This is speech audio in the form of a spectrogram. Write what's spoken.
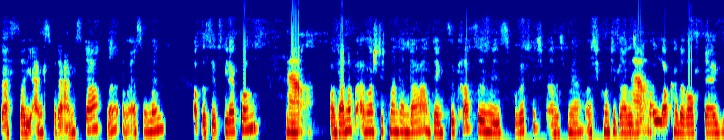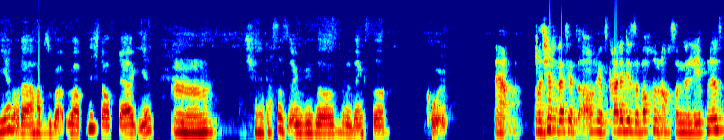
da ist zwar die Angst vor der Angst da, ne, im ersten Moment, ob das jetzt wiederkommt. Ja. Und dann auf einmal steht man dann da und denkt so krass, irgendwie, das berührt mich gar nicht mehr. Und ich konnte gerade ja. so voll locker darauf reagieren oder habe sogar überhaupt nicht darauf reagiert. Mhm. Ich finde, das ist irgendwie so, wo du denkst so, cool. Ja, also ich hatte das jetzt auch, jetzt gerade diese Woche noch so ein Erlebnis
